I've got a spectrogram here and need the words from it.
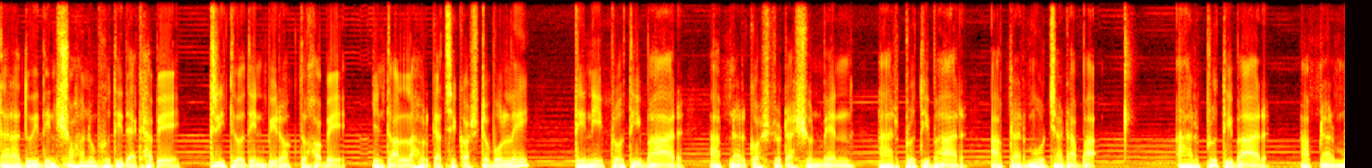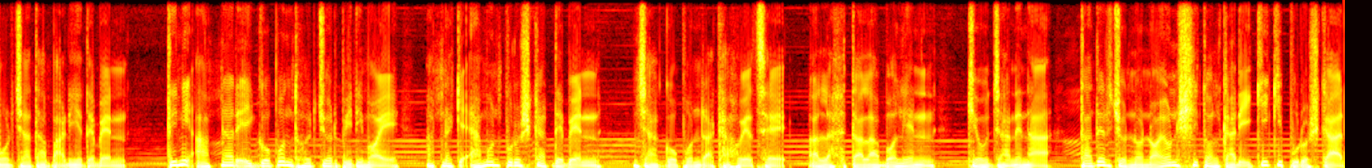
তারা দুই দিন সহানুভূতি দেখাবে, তৃতীয় দিন বিরক্ত হবে। কিন্তু আল্লাহর কাছে কষ্ট বললে তিনি প্রতিবার আপনার কষ্টটা শুনবেন, আর প্রতিবার আপনার মর্যাদা বা, আর প্রতিবার আপনার মর্যাদা বাড়িয়ে দেবেন। তিনি আপনার এই গোপন ধৈর্যর বিনিময়ে আপনাকে এমন পুরস্কার দেবেন যা গোপন রাখা হয়েছে। আল্লাহ তালা বলেন, কেউ জানে না তাদের জন্য নয়ন শীতলকারী কি কি পুরস্কার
